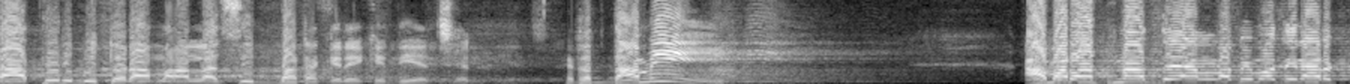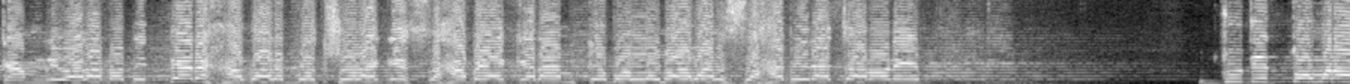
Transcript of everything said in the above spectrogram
দাঁতের ভিতরে আমার আল্লাহ জিব্বাটাকে রেখে দিয়েছেন। এটা দামি। আমার আপনার দয়াল নবী মদিনার কামলিওয়ালা নবী দেড় হাজার বছর আগে সাহাবায়া কেরামকে বললেন, আমার সাহাবিরা জাননে যদি তোমরা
